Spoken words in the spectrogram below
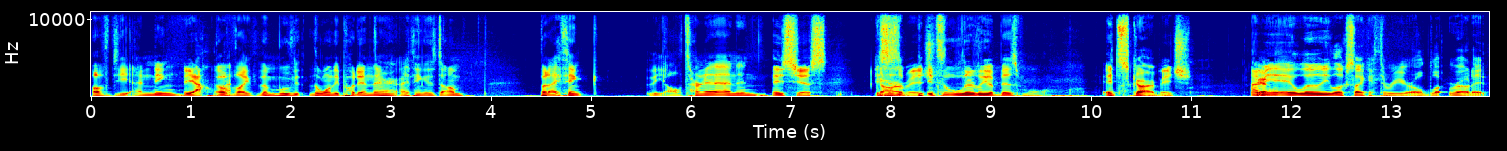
of the ending. Yeah. Of like the movie, the one they put in there. I think is dumb, but I think the alternate ending It's just is just garbage. it's literally abysmal. It's garbage. I Yeah. mean, it literally looks like a three-year-old wrote it.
